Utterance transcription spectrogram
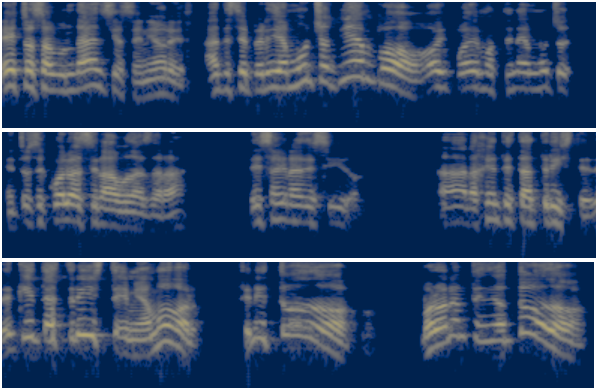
Esto es abundancia, señores. Antes se perdía mucho tiempo. Hoy podemos tener mucho. Entonces, ¿cuál va a ser la Abudazara? Desagradecido. Ah, la gente está triste. ¿De qué estás triste, mi amor? Tenés todo. Boronam te dio todo.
